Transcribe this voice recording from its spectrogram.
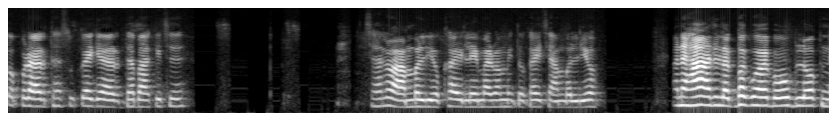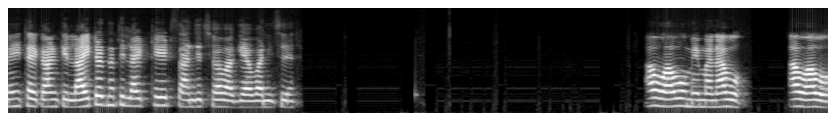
કપડાં અડધા સુકાઈ ગયા, અડધા બાકી છે. ચાલો, આંબલીઓ ખાઈ લે મારી મમ્મી તો ખાય છે આંબલીઓ. અને હા, આજે લગભગ હવે બહુ બ્લોક નહીં થાય, કારણ કે લાઇટ જ નથી. લાઇટ ઠેઠ સાંજે છ વાગે આવવાની છે. આવો આવો મહેમાન, આવો આવો આવો.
